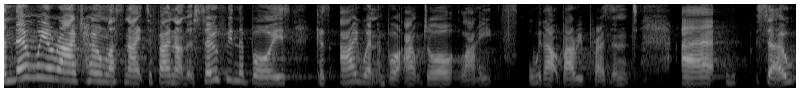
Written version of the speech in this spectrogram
And then we arrived home last night to find out that Sophie and the boys, because I went and bought outdoor lights without Barry present, uh, so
